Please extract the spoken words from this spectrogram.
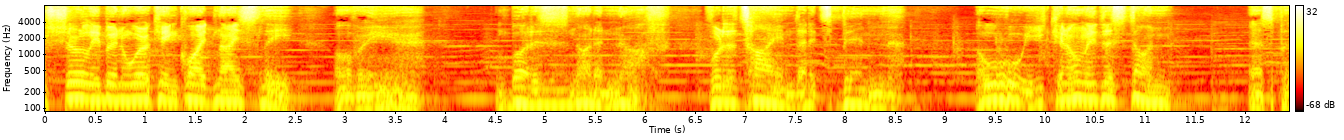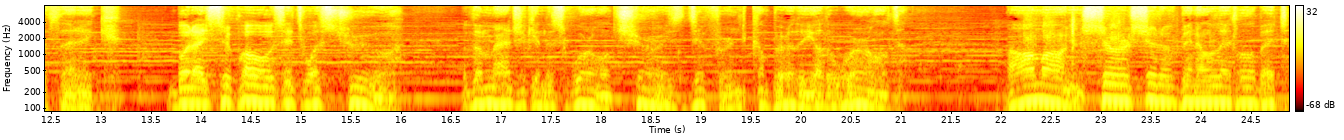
Have surely been working quite nicely over here. But this is not enough for the time that it's been. Week can only this done. That's pathetic. But I suppose it was true. The magic in this world sure is different compared to the other world. Amon sure should have been a little bit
